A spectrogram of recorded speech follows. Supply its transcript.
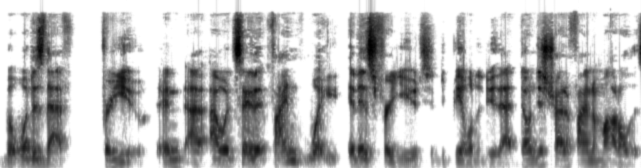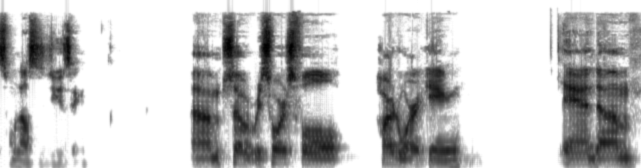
But what is that for you? And I, I would say that find what it is for you to be able to do that. Don't just try to find a model that someone else is using. Um, so resourceful, hardworking, and um,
